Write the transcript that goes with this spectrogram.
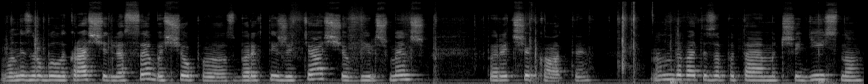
Вони зробили краще для себе, щоб е, зберегти життя, щоб більш-менш перечекати. Ну, давайте запитаємо, чи дійсно,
